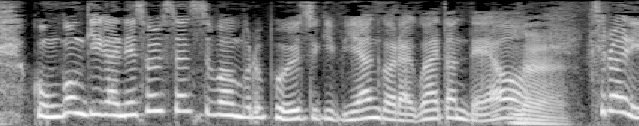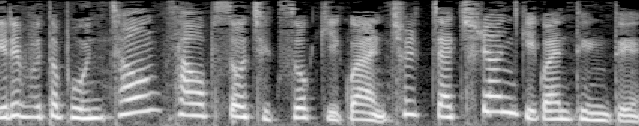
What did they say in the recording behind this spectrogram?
공공기관의 솔선수범으로 보여주기 위한 거라고 하던데요. 네. 7월 1일부터 본청, 사업소, 직속기관, 출자, 출연기관 등등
